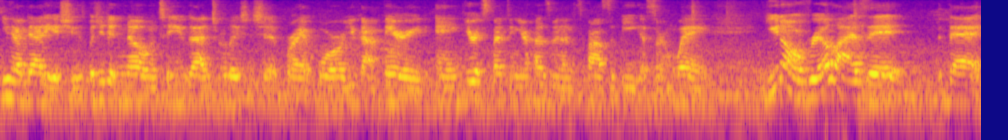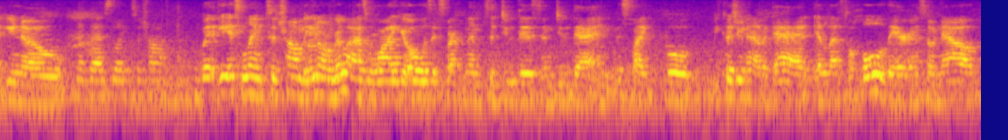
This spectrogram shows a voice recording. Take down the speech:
you have daddy issues but you didn't know until you got into a relationship right? Or you got married and you're expecting your husband and spouse to be a certain way. You don't realize it that you know That that's linked to trauma. but it's linked to trauma. You don't realize why you're always expecting them to do this and do that, and it's like, well, because you didn't have a dad, it left a hole there, and so now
